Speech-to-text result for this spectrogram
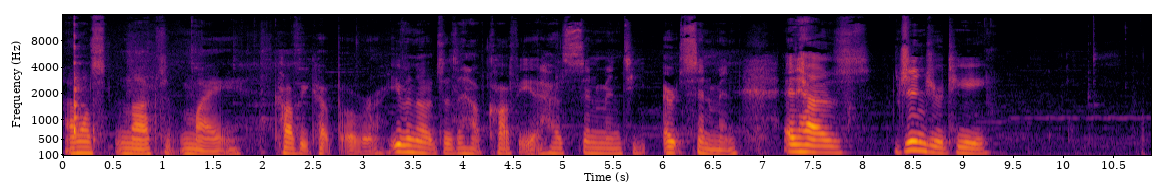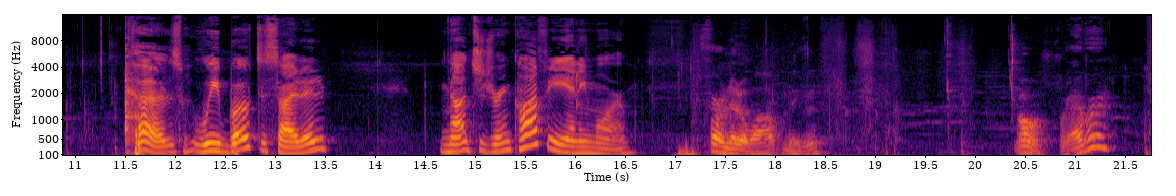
I almost knocked my coffee cup over. Even though it doesn't have coffee, it has cinnamon tea or cinnamon. It has ginger tea. Cuz we both decided not to drink coffee anymore. For a little while, maybe. Oh, forever?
